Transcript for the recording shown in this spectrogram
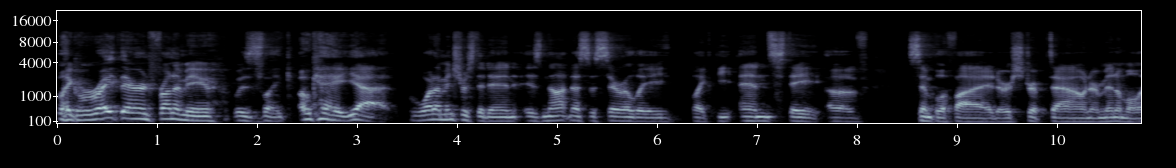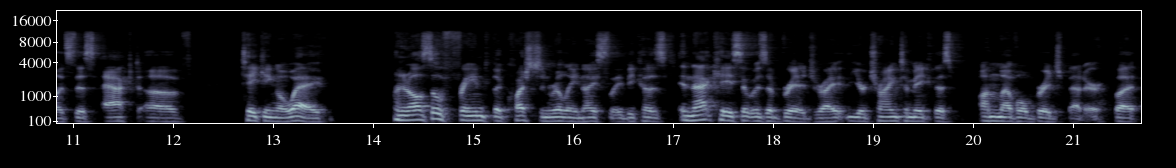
like, right there in front of me was like, okay, yeah, what I'm interested in is not necessarily like the end state of simplified or stripped down or minimal. It's this act of taking away. And it also framed the question really nicely because in that case, it was a bridge, right? You're trying to make this unlevel bridge better. But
